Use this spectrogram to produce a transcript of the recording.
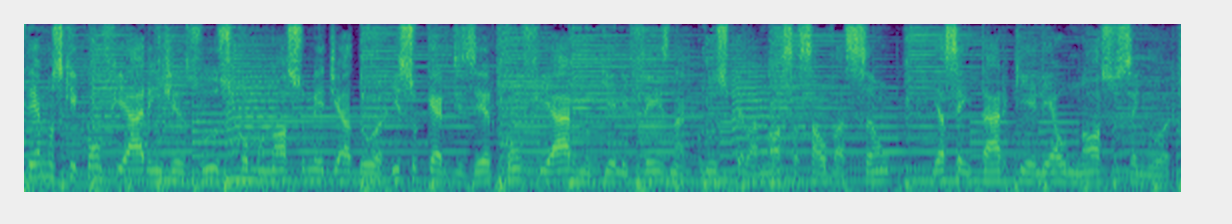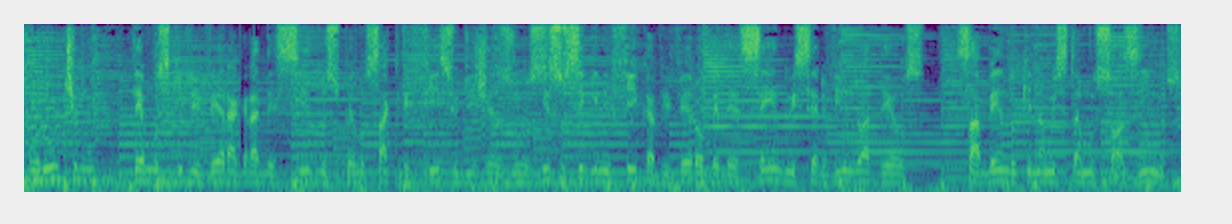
temos que confiar em Jesus como nosso mediador. Isso quer dizer confiar no que ele fez na cruz pela nossa salvação e aceitar que ele é o nosso Senhor. Por último, temos que viver agradecidos pelo sacrifício de Jesus. Isso significa viver obedecendo e servindo a Deus, sabendo que não estamos sozinhos,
